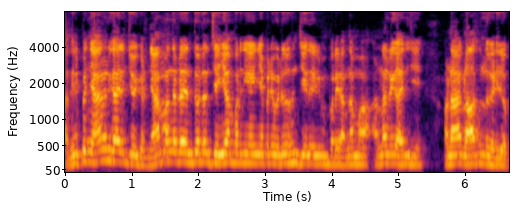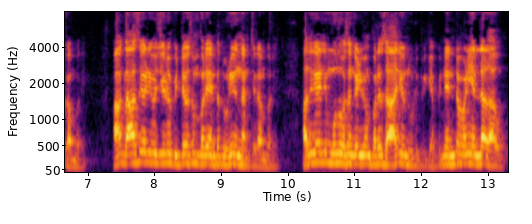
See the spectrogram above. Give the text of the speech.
അതിനിപ്പോ ഞാനൊരു കാര്യം ചോദിക്കണം ഞാൻ വന്നിട്ട് എന്തോലും ചെയ്യാൻ പറഞ്ഞു കഴിഞ്ഞാൽ ഒരു ദിവസം ചെയ്ത് കഴിയുമ്പോൾ പറയും അന്നമ്മ ഒരു കാര്യം ചെയ്യും. അണ്ണ ആ ഗ്ലാസ് ഒന്ന് കഴുകി വെക്കാൻ പറയും. ആ ഗ്ലാസ് കഴുകി വെച്ചിട്ട് പിറ്റേ ദിവസം പറയും എന്റെ തുണി ഒന്ന് നനച്ചിടാൻ പറയും. അത് കഴിഞ്ഞ് മൂന്ന് ദിവസം കഴിയുമ്പോൾ പറയും സാരി ഒന്ന് ഉടുപ്പിക്കാം. പിന്നെ എന്റെ പണി അല്ലാതാവും.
